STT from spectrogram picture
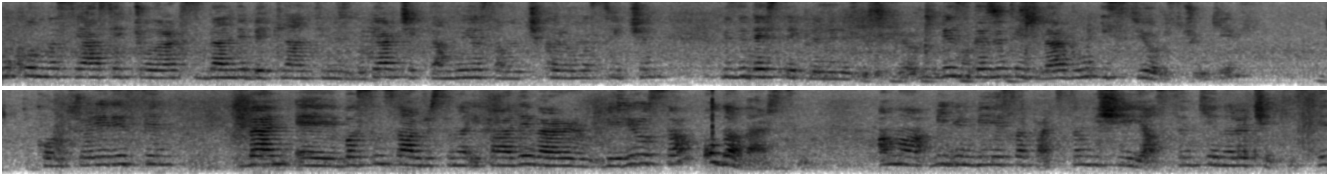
bu konuda siyasetçi olarak sizden de beklentimiz bu. Gerçekten bu yasanın çıkarılması için bizi desteklemenizi istiyoruz. Biz gazeteciler bunu istiyoruz çünkü. Kontrol edilsin. Ben e, basın savcısına ifade ver, veriyorsa o da versin. Ama bir gün bir hesap açsın, bir şey yazsın, kenara çekilsin.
